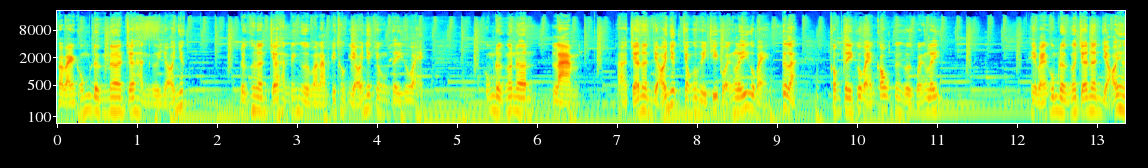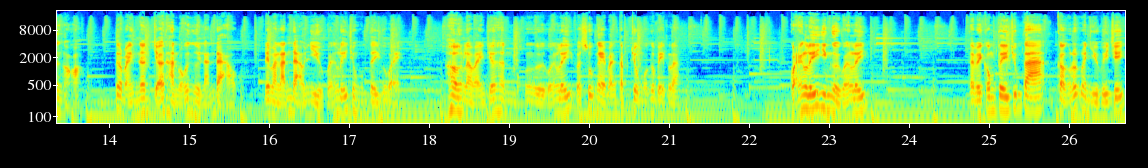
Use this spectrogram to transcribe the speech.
Và bạn cũng đừng nên trở thành người giỏi nhất đừng có nên trở thành cái người mà làm kỹ thuật giỏi nhất trong công ty của bạn. Cũng đừng có nên làm uh, trở nên giỏi nhất trong cái vị trí quản lý của bạn. Tức là công ty của bạn có một cái người quản lý thì bạn cũng đừng có trở nên giỏi hơn họ. Tức là bạn nên trở thành một cái người lãnh đạo để mà lãnh đạo nhiều quản lý trong công ty của bạn. Hơn là bạn trở thành một người quản lý và suốt ngày bạn tập trung vào cái việc là quản lý những người quản lý. Tại vì công ty chúng ta cần rất là nhiều vị trí.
